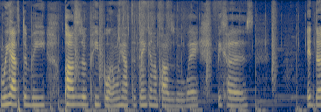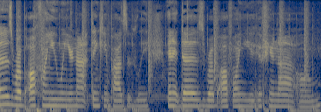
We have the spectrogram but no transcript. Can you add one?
we have to be positive people and we have to think in a positive way because it does rub off on you when you're not thinking positively and it does rub off on you if you're not um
